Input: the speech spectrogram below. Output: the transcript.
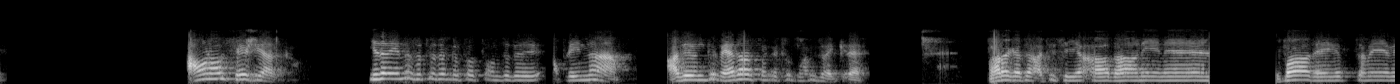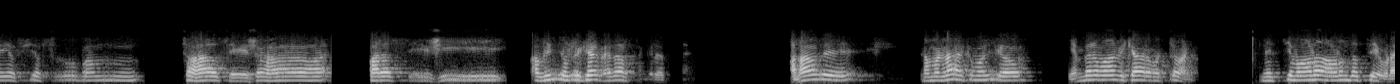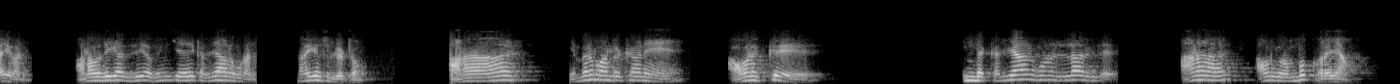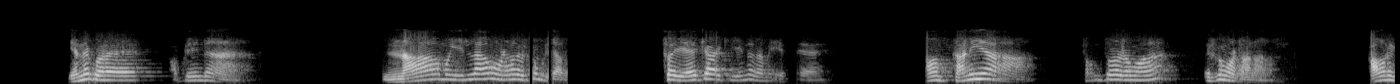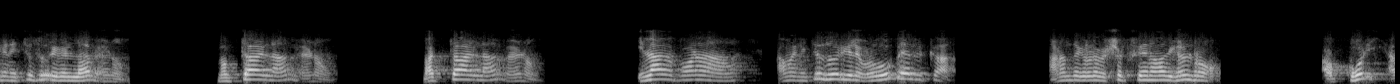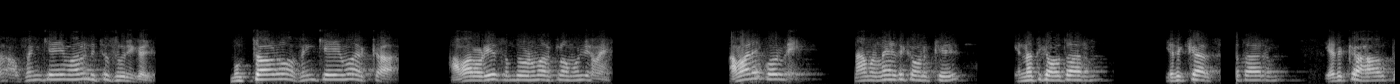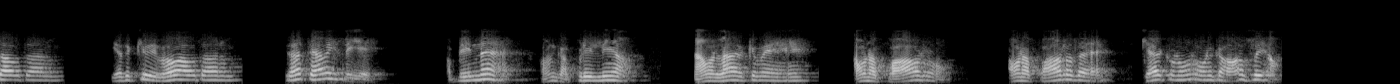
அவனும் சேஷியா இருக்கும் இதுல என்ன சத்திய சங்கல்பத்தை வந்தது அப்படின்னா அது வந்து வேதா சங்கத்தில் சுவாமி வைக்கிறார். பரகத அதிசய ஆதானேன உபாதேயத்தமேவயசிய ஸ்வரூபம் சஹா சேஷா. பரசேஷி அப்படின்னு சொல்லிருக்க வேதார்த்த அதாவது நம்ம என்ன இருக்கும் இல்லையோ எம்பெருமான் விகாரமற்றவன் நித்தியமான ஆனந்தத்தை உடையவன் அனவதிக அசங்கிய கல்யாண குணன் நிறைய சொல்லிட்டோம். ஆனால் எம்பெருமான் இருக்கானே அவனுக்கு இந்த கல்யாண குணம் எல்லாம் இருக்குது. ஆனால் அவனுக்கு ரொம்ப குறையாம். என்ன குறை? அப்படின்னா நாம இல்லாம அவனால இருக்க முடியாது. ச ஏகாக்கின்னு ரமயத்தை அவன் தனியா சந்தோஷமா இருக்க மாட்டானா? அவனுக்கு நித்தியசூரிகள்லாம் வேணும். முக்தாள்லாம் வேணும். பக்தாள்லாம் வேணும். இல்லாத போனா அவன் நித்தியசூரிகள் எவ்வளவோ பேர் இருக்கா? அனந்தகளோட விஷக்சேனாதிகள்ன்றோம். கோடி அசங்கேயமான நித்தியசூரிகள் முக்தாலும் அசங்கேயமா இருக்கா? அவளுடைய சந்தோஷமா இருக்கலாம் மொழி அவன்? அவனே போர்வேன் நாமெல்லாம் எதுக்கு அவனுக்கு? என்னத்துக்கு அவதாரம்? எதுக்கு அவதாரம்? எதுக்கு ஆர்த்தாவதாரம் எதுக்கு விபவாவதாரம் இதெல்லாம் தேவையில்லையே. அப்படின்னா அவனுக்கு அப்படி இல்லையா? நாமெல்லாம் இருக்குமே. அவனை பாடுறோம். அவனை பாடுறத கேட்கணும்னு அவனுக்கு ஆசையாம்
